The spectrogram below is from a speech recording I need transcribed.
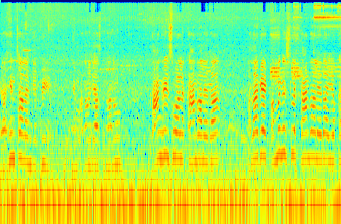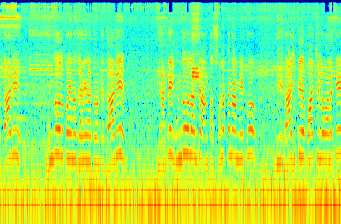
గ్రహించాలని చెప్పి నేను మనవి చేస్తున్నాను. కాంగ్రెస్ వాళ్ళకి కాన్ రాలేదా? అలాగే కమ్యూనిస్టులకు కాన్ రాలేదా? ఈ యొక్క దాడి హిందువుల పైన జరిగినటువంటి దాడి. అంటే హిందువులు అంటే అంత సులకన మీకు? ఈ రాజకీయ పార్టీల వాళ్ళకి?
